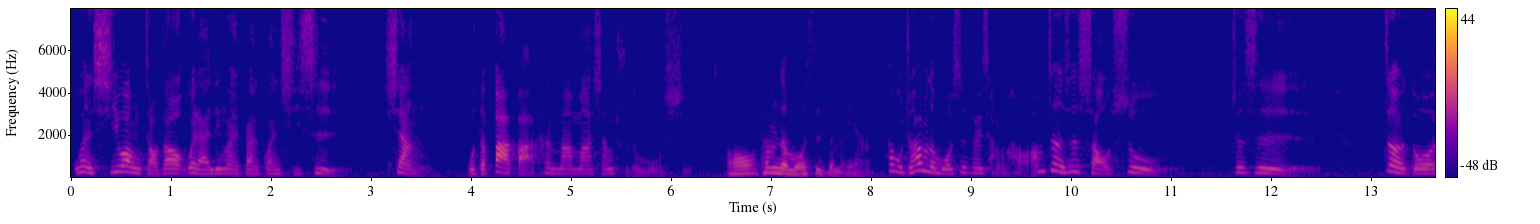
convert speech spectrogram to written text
我很希望找到未来另外一半关系是像我的爸爸和妈妈相处的模式。哦，他们的模式怎么样？他我觉得他们的模式非常好，他们真的是少数，就是这么多，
